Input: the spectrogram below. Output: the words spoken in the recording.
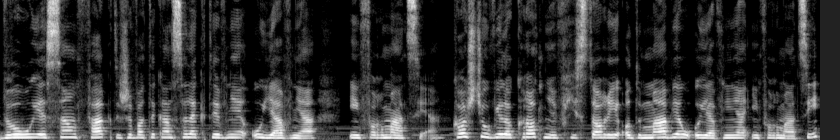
wywołuje sam fakt, że Watykan selektywnie ujawnia informacje. Kościół wielokrotnie w historii odmawiał ujawnienia informacji,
